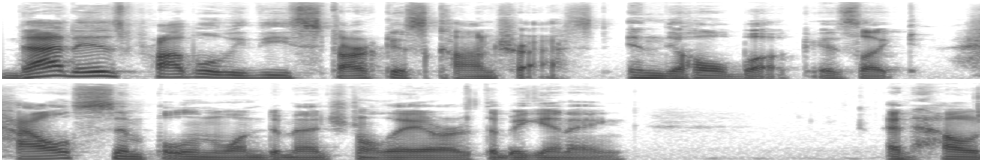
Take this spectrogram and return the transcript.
that is probably the starkest contrast in the whole book is like how simple and one dimensional they are at the beginning and how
